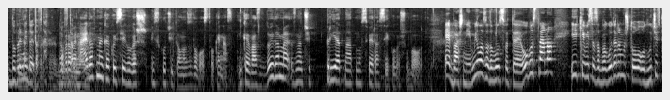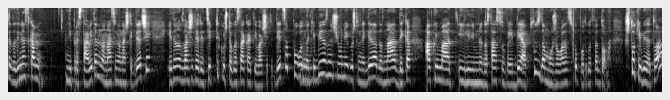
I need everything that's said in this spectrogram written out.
Добре да, ни дојдовте. Така Добро ве најдовме, како и секогаш исклучително задоволство кај нас. Кај вас да дојдеме, значи пријатна атмосфера секогаш убаво. Е, баш ни е мило, задоволството е обострано и ќе ви се заблагодарам што одлучивте да денеска ни представите на нас и на нашите гледачи еден од вашите рецепти кои што го сакаат и вашите деца, погодно ќе mm -hmm. биде значи оние кои што не гледаат да знаат дека ако имаат или им недостасува идеја плюс да можува да се го подготват дома. Што ќе биде тоа?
